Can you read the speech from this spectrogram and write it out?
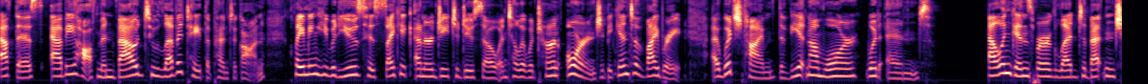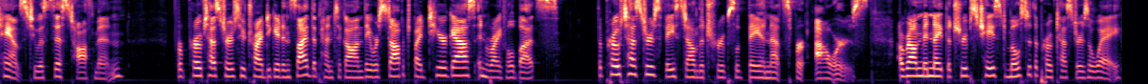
At this, Abbie Hoffman vowed to levitate the Pentagon, claiming he would use his psychic energy to do so until it would turn orange and begin to vibrate, at which time the Vietnam War would end. Allen Ginsberg led Tibetan chants to assist Hoffman. For protesters who tried to get inside the Pentagon, they were stopped by tear gas and rifle butts. The protesters faced down the troops with bayonets for hours. Around midnight, the troops chased most of the protesters away.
